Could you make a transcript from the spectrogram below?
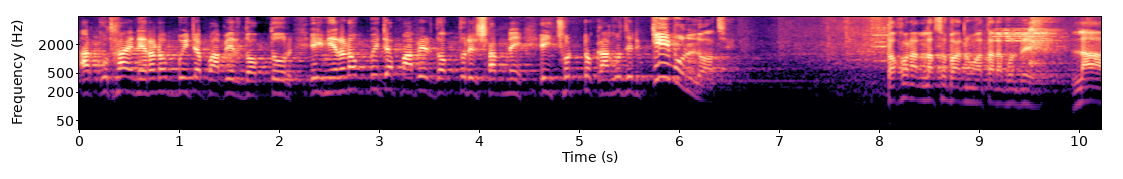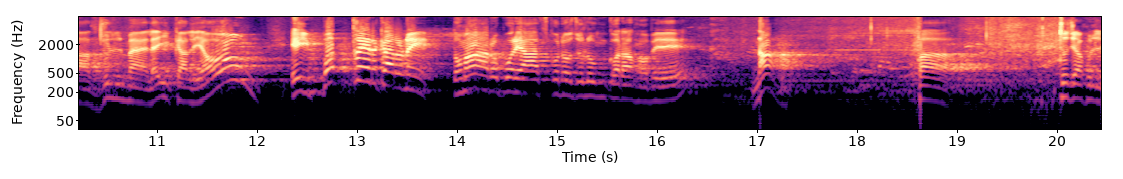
আর কোথায় নিরানব্বইটা পাপের দপ্তর? এই নিরানব্বইটা পাপের দপ্তরের সামনে এই ছোট্ট কাগজের কি মূল্য আছে? তখন আল্লাহ ওয়া বলবে, লা এই পত্রের কারণে তোমার উপরে আজ কোনো জুলুম করা হবে না। তুজাহুল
